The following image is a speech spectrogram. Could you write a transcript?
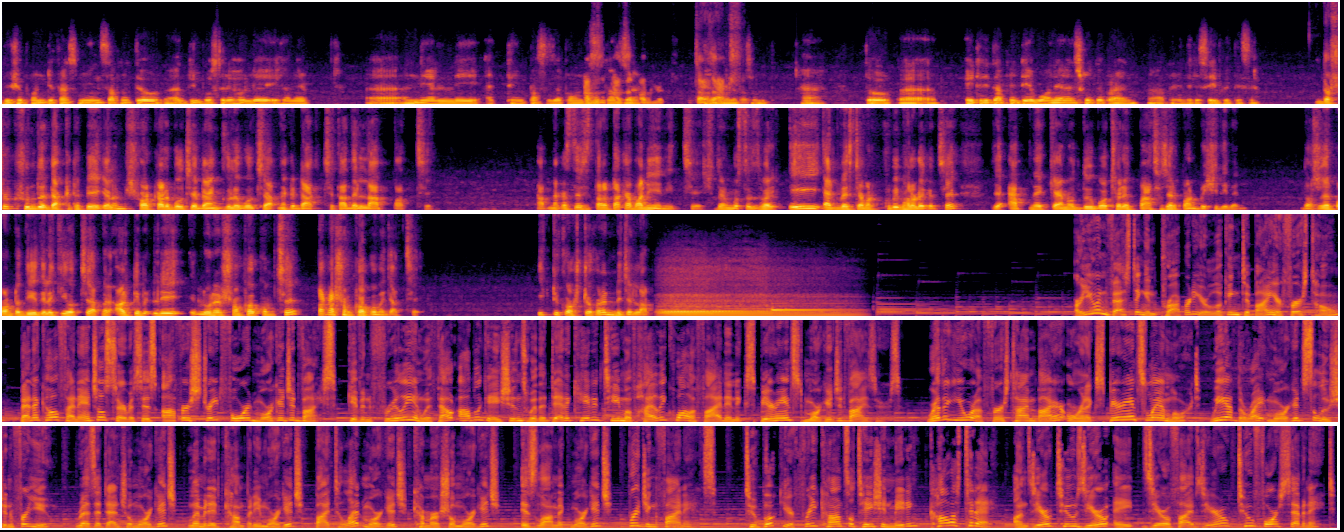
দুইশো পয়েন্ট ডিফারেন্স মিনস আপনার তো দুই বছরে হলে এখানে নিয়ারলি আই থিঙ্ক পাঁচ হাজার হ্যাঁ তো এটা যদি আপনি ডে ওয়ানে অ্যারেঞ্জ করতে পারেন আহ, আপনার সেভ হইতেছে দর্শক সুন্দর ব্যাখ্যাটা পেয়ে গেলেন। সরকার বলছে ব্যাংকগুলো বলছে আপনাকে ডাকছে তাদের লাভ পাচ্ছে। আপনার কাছ থেকে তারা টাকা বানিয়ে নিচ্ছে। সুতরাং মোস্তাফিজ ভাই এই অ্যাডভাইসটা আমার খুবই ভালো লেগেছে যে আপনি কেন দুই বছরে পাঁচ হাজার পাউন্ড বেশি দিবেন? দশ হাজার পাউন্ডটা দিয়ে দিলে কি হচ্ছে? আপনার আলটিমেটলি লোনের সংখ্যাও কমছে টাকার সংখ্যাও কমে যাচ্ছে। একটু কষ্ট করেন নিজের লাভ Are you investing in property or looking to buy your first home? Beneco Financial Services offers straightforward mortgage advice, given freely and without obligations with a dedicated team of highly qualified and experienced mortgage advisors. Whether you are a first time buyer or an experienced landlord, we have the right mortgage solution for you. Residential mortgage, limited company mortgage, buy to let mortgage, commercial mortgage, Islamic mortgage, bridging finance. To book your free consultation meeting, call us today on 0208 050 2478.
